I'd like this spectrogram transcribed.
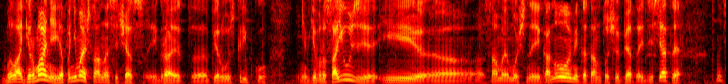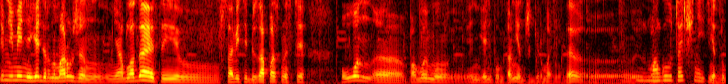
была Германия. Я понимаю, что она сейчас играет э, первую скрипку в Евросоюзе, и э, самая мощная экономика, там то все пятое, десятое. Но, тем не менее, ядерным оружием не обладает, и в Совете Безопасности ООН, э, по-моему, я, я не помню, там нет же Германии, да? Э, Могу уточнить. Нет, ну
